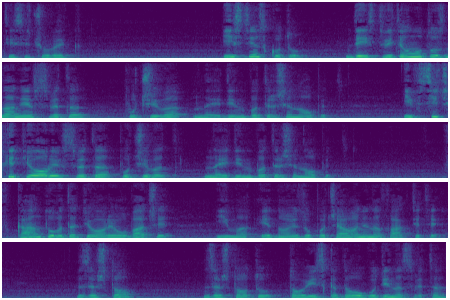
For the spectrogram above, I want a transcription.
ти си човек. Истинското, действителното знание в света почива на един вътрешен опит. И всички теории в света почиват на един вътрешен опит. В Кантовата теория обаче има едно изопачаване на фактите. Защо? Защото той иска да угоди на света.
